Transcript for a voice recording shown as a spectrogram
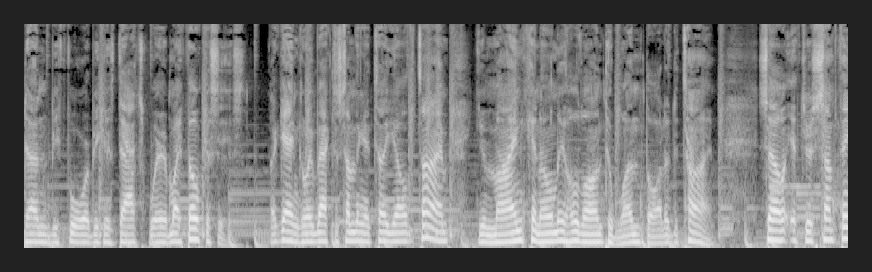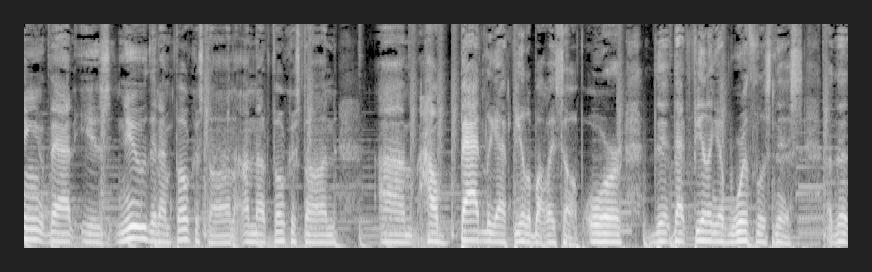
done before because that's where my focus is. Again, going back to something I tell you all the time, your mind can only hold on to one thought at a time. So if there's something that is new that I'm focused on, I'm not focused on um, how badly I feel about myself or the, that feeling of worthlessness, the,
